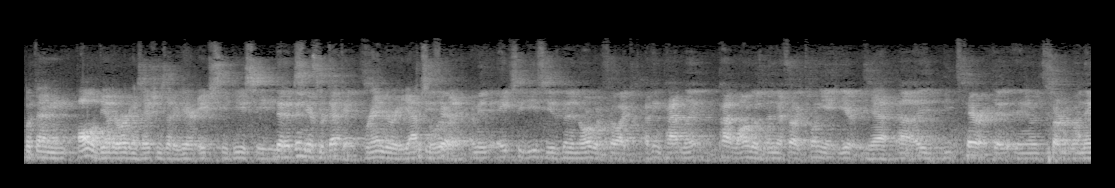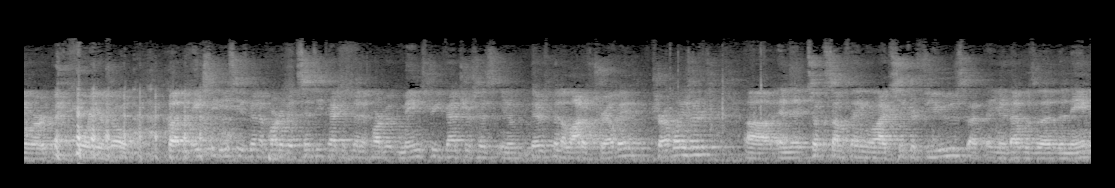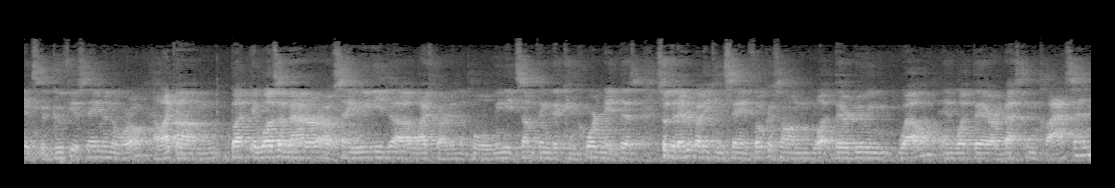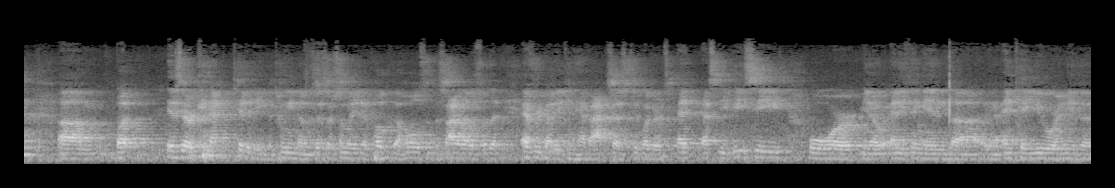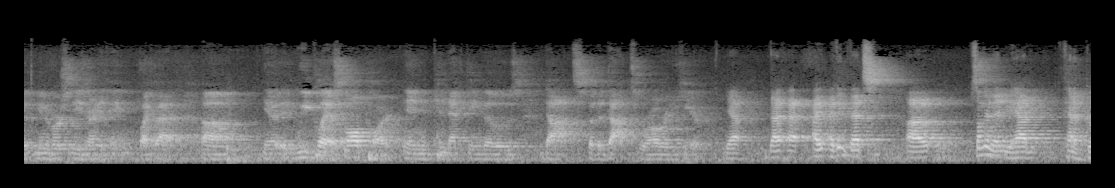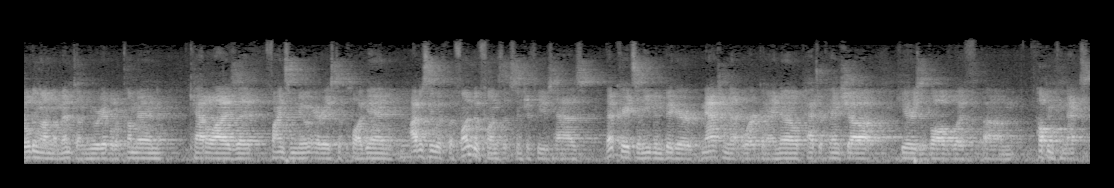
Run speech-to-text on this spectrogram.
But then all of the other organizations that are here, HCDC, that have been here for decades. Brandery, yeah, absolutely. I mean, HCDC has been in Norwood for like I think Pat Pat Longo's been there for like 28 years. Yeah, uh, he beats Tarek. It, you know, it started when they were four years old. But HCDC has been a part of it. Cincy Tech has been a part of it. Main Street Ventures has, you know, there's been a lot of trailblazers Uh, and it took something like Cintrifuse, that, you know, that was the, the name. It's the goofiest name in the world. I like it. Um, but it was a matter of saying we need a lifeguard in the pool. We need something that can coordinate this so that everybody can stay and focus on what they're doing well and what they are best in class in. Um, but is there connectivity between those? Is there somebody to poke the holes in the silos so that everybody can have access to whether it's SDVC or you know anything in the, you know, NKU or any of the universities or anything like that? Um, you know, we play a small part in connecting those dots, but the dots were already here. Yeah, that, I, I think that's uh, something that you had kind of building on momentum. You were able to come in, catalyze it, find some new areas to plug in. Obviously, with the fund of funds that Cintrifuse has, that creates an even bigger national network. And I know Patrick Henshaw here is involved with um, helping connect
